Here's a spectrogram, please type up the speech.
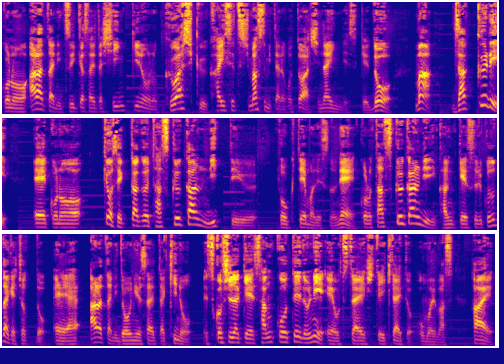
この新たに追加された新機能の詳しく解説しますみたいなことはしないんですけど、まあ、ざっくり、えー、この、今日せっかくタスク管理っていうトークテーマですので、このタスク管理に関係することだけちょっと、えー、新たに導入された機能、少しだけ参考程度に、えー、お伝えしていきたいと思います。はい。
